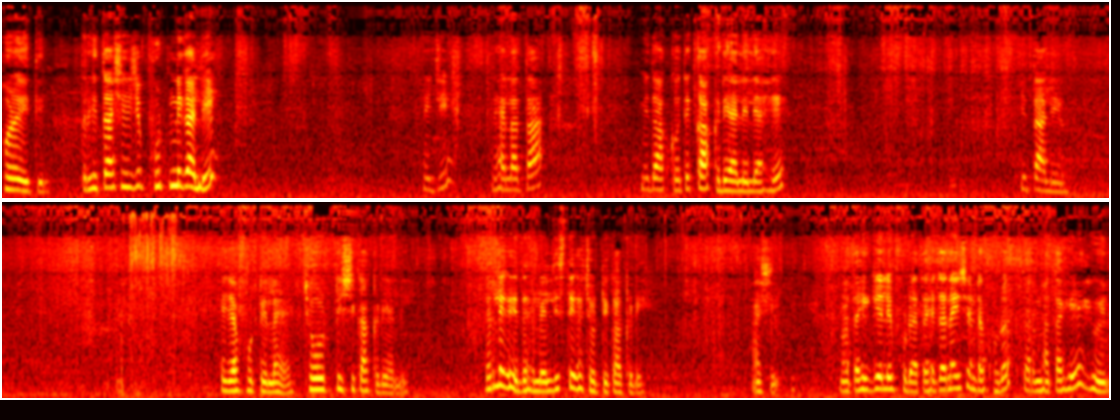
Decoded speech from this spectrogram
फळं येतील. तर इथं अशी ही जी फूट निघाली ह्याची ह्याला आता मी दाखवते काकडी आलेली आहे. ही आली. ह्याच्या फुटीला आहे छोटीशी काकडी आली. धरले काही धरलेली? दिसते का छोटी काकडी? अशी. मग आता हे गेले पुढे. आता ह्याचा नाही शेंडा खुडत कारण आता हे होईल.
